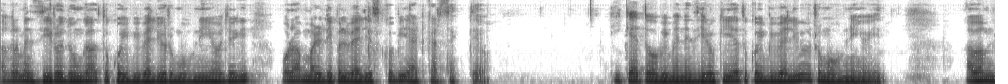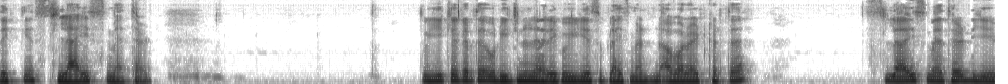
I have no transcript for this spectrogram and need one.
अगर मैं ज़ीरो दूँगा तो कोई भी वैल्यू रिमूव नहीं हो जाएगी और आप मल्टीपल वैल्यूज़ को भी ऐड कर सकते हो। ठीक है तो अभी मैंने ज़ीरो किया तो कोई भी वैल्यू रिमूव नहीं हुई। अब हम देखते हैं स्लाइस मेथड तो ये क्या करता है? ओरिजिनल एरे को ये स्प्लाइस मेथड ओवर करता है। स्लाइस मेथड ये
